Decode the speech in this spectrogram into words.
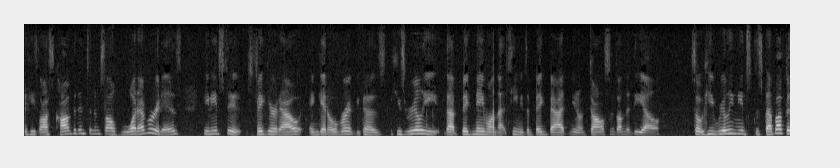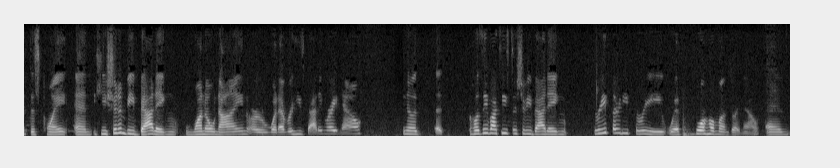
if he's lost confidence in himself. Whatever it is, he needs to figure it out and get over it because he's really that big name on that team. He's a big bat. You know, Donaldson's on the DL, so he really needs to step up at this point, and he shouldn't be batting 109 or whatever he's batting right now. You know, uh, Jose Bautista should be batting 333 with four home runs right now, and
